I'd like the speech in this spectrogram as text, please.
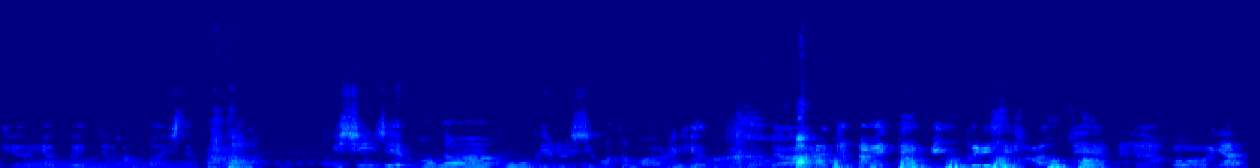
900円で販売したから 一日でこんな儲ける仕事もあるんやっていうので改めてびっくりしてしまって。おうや、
